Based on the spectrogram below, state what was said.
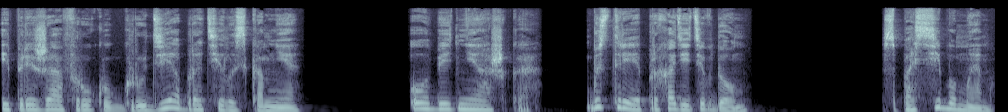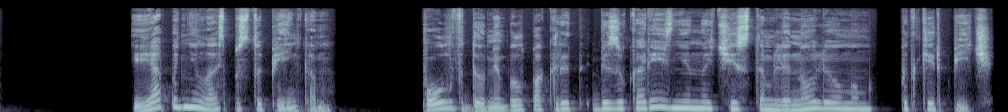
и, прижав руку к груди, обратилась ко мне. «О, бедняжка, быстрее проходите в дом». «Спасибо, мэм». Я поднялась по ступенькам. Пол в доме был покрыт безукоризненно чистым линолеумом под кирпич,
